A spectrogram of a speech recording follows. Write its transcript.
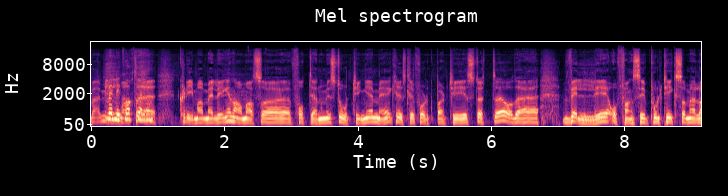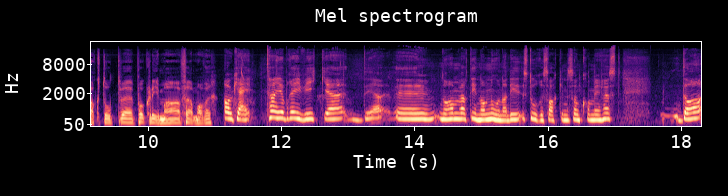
bare eh, om at eh, klimameldingen har vi altså fått gjennom i Stortinget med Kristelig Folkeparti støtte, og det er veldig offensiv politikk som er lagt opp eh, på klima framover. Okay. Terje Breivik, det, eh, nå har vi vært innom noen av de store sakene som kom i høst. Da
